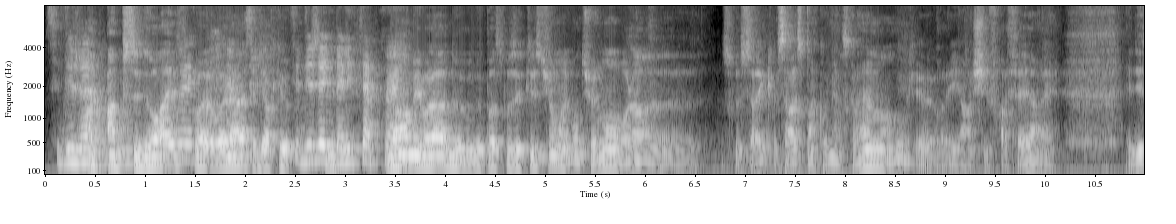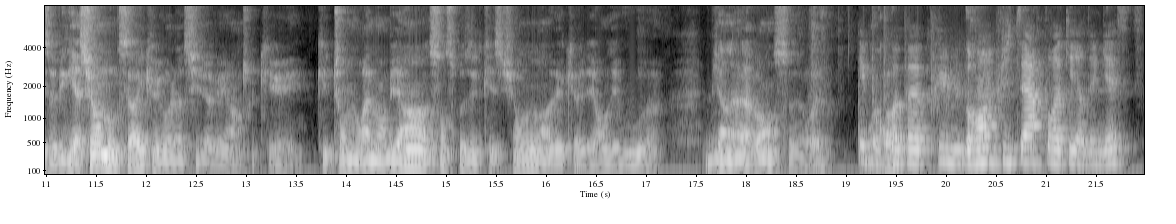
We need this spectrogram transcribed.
c'est déjà un, pseudo-rêve, quoi. Voilà, c'est-à-dire que... c'est déjà une belle étape. Non, mais voilà, ne, ne, pas se poser de questions, éventuellement, voilà, euh, parce que c'est vrai que ça reste un commerce quand même, hein, donc euh, il y a un chiffre à faire et, et des obligations, donc c'est vrai que voilà, si j'avais un truc qui, qui, tourne vraiment bien, sans se poser de questions, avec des rendez-vous bien à l'avance, ouais. Et pourquoi pas? pas plus grand plus tard pour accueillir des guests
